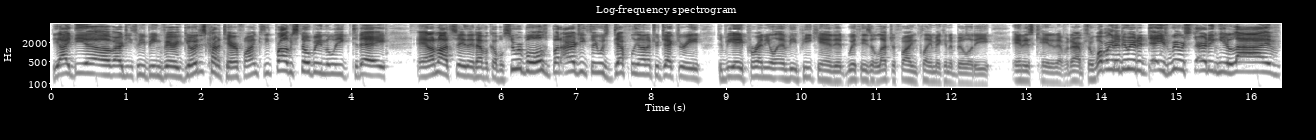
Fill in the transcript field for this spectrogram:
the idea of RG3 being very good is kind of terrifying because he'd probably still be in the league today. And I'm not saying they'd have a couple Super Bowls, but RG3 was definitely on a trajectory to be a perennial MVP candidate with his electrifying playmaking ability and his cannon of an arm. So what we're going to do here today is we're starting here live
